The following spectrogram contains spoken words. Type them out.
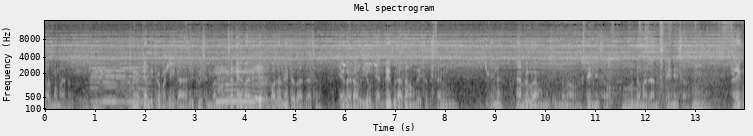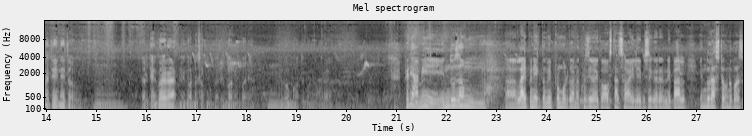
धर्म मान। होइन त्यहाँभित्र भनिएका क्रिस्चियन भन्नुहुन्छ त्यहाँ गएर के त भजनै त गरिरहेछ। त्यहाँ गएर अब योग ध्यानकै कुरा त आउँदैछ बिस्तारै। होइन हाम्रोमा आउनुहोस् हिन्दूमा आउनुहोस् त्यही नै छ बुद्धमा जानुहोस् त्यही नै छ। हरेकमा त्यही नै त हो। तर त्यहाँ गएर हामीले गर्न सक्नु पऱ्यो गर्नु पऱ्यो त्यो पो महत्त्वपूर्ण फेरि हामी हिन्दुजम अ, लाई पनि एकदमै प्रमोट गर्न खोजिरहेको अवस्था छ अहिले। विशेष गरेर नेपाल हिन्दू राष्ट्र हुनुपर्छ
